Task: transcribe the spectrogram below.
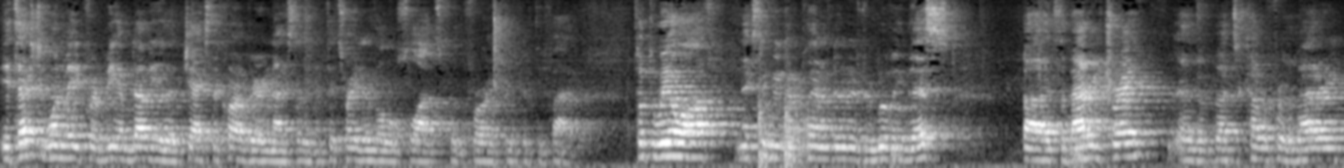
it's actually one made for BMW that jacks the car very nicely and it fits right in the little slots for the Ferrari 355. Took the wheel off. Next thing we're going to plan on doing is removing this. Uh, it's the battery tray. Uh, that's a cover for the battery.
